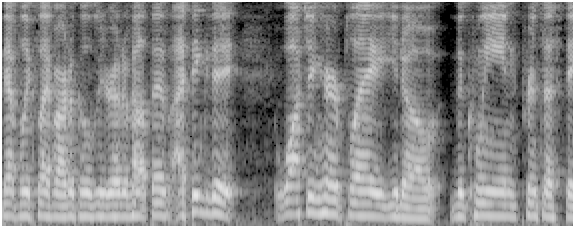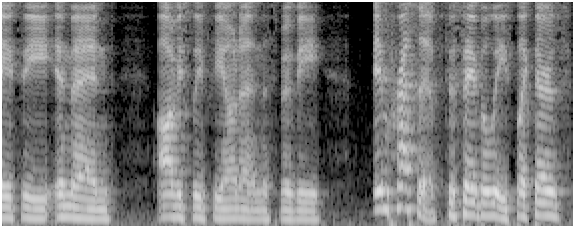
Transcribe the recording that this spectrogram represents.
Netflix Life articles we wrote about this. I think that watching her play, you know, the Queen, Princess Stacy, and then obviously Fiona in this movie, impressive to say the least. Like there's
